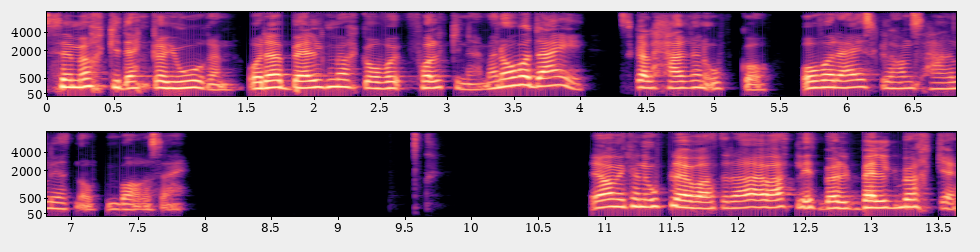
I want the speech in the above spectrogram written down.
Se, mørket dekker jorden, og det er belgmørke over folkene. Men over deg skal Herren oppgå. Over deg skal Hans herlighet åpenbare seg. Ja, vi kan oppleve at det har vært litt belgmørke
